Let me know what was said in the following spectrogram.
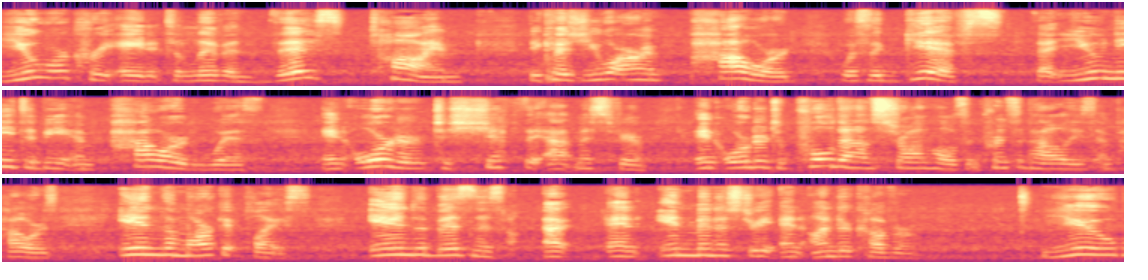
You were created to live in this time because you are empowered with the gifts that you need to be empowered with in order to shift the atmosphere, in order to pull down strongholds and principalities and powers in the marketplace in the business uh, and in ministry and undercover. You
